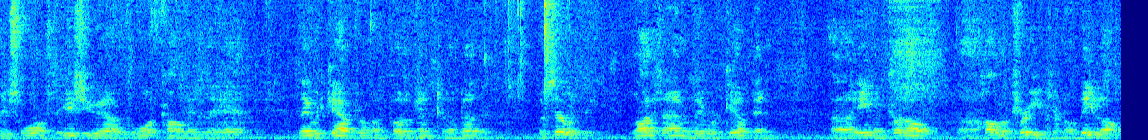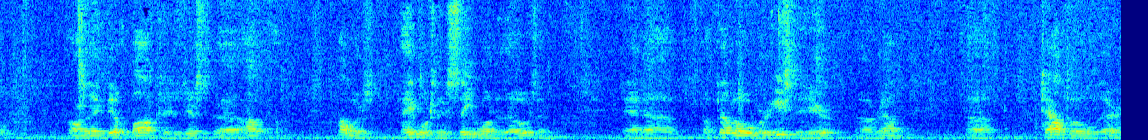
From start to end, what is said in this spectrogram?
these swarms to issue out of the what colonies they had. They would capture them and put them into another facility. A lot of times they were kept in, uh, even cut off uh, hollow trees, you know, bee logs. Or they built boxes, just, uh, I, I was able to see one of those, and, and, uh, a fellow over east of here, uh, around, uh, Talpa over there,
